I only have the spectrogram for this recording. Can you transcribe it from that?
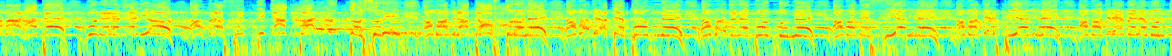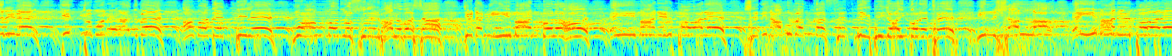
আমার হাতে, মনে রেখে দিও, আমরা সিদ্দিক আকবরের উত্তরসূরি। আমাদের হাতে অস্ত্র নেই, আমাদের হাতে বোম নেই, আমাদের বন্দুক নেই, আমাদের সিএম নেই, আমাদের পিএম নেই, আমাদের এমএলএ মন্ত্রী নেই। কিন্তু মনে রাখবে, আমাদের মোহাম্মদ রসুলের ভালোবাসা, যেটাকে ইমান বলা হয়, এই ইমানের পাওয়ারে সেদিন আবু বকর সিদ্দিক বিজয় করেছে। ইনশাআল্লাহ এই ইমানের পাওয়ারে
